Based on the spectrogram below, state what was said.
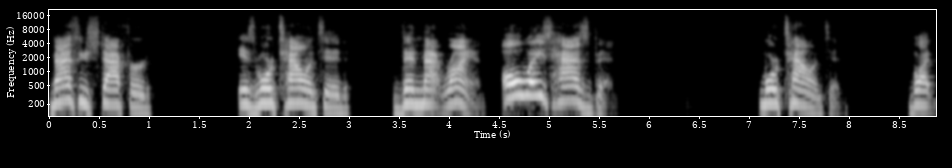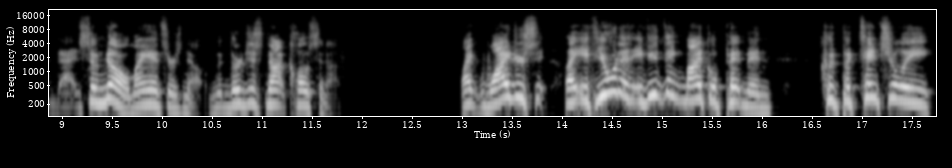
Matthew Stafford is more talented than Matt Ryan. Always has been more talented. But uh, so no, my answer is no. They're just not close enough. Like wider, like if you want to, if you think Michael Pittman could potentially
